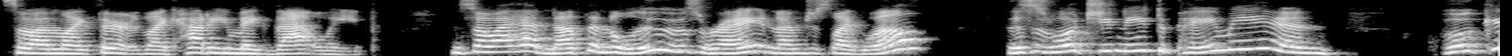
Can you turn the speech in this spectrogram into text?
So I'm like, there, like, how do you make that leap? And so I had nothing to lose, right? And I'm just like, well, this is what you need to pay me. And okay,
